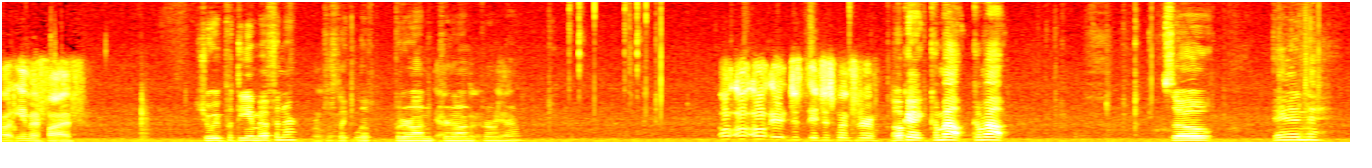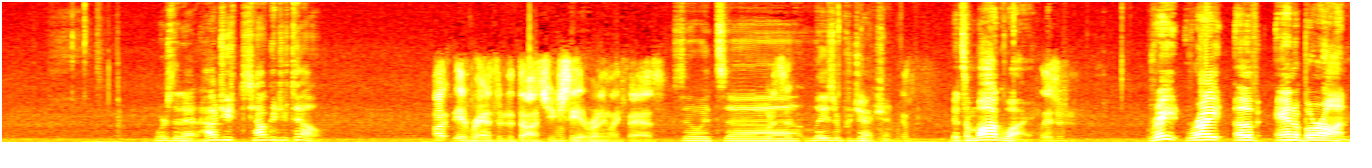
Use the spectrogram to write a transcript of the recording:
Oh, EMF five. Should we put the EMF in there? Really? Just like lift, put it on, Yeah, turn it on, put it- turn it yeah. on. Oh, oh, oh! It just it just went through. Okay, come out, come out. So, in. Where's it at? How'd you? How could you tell? Oh, it ran through the dots. You can see it running like fast. So it's uh laser projection. It's a Mogwai. Laser. Great Rite of Anabaron.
